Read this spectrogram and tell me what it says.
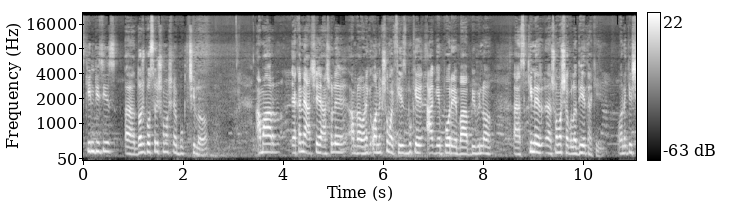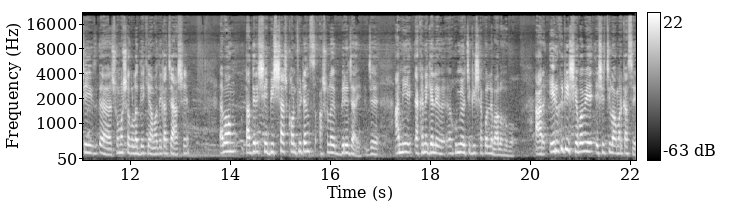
স্কিন ডিজিজ দশ বছরের সমস্যায় ভুগছিল আমার এখানে আসে আসলে আমরা অনেক অনেক সময় ফেসবুকে আগে পরে বা বিভিন্ন স্কিনের সমস্যাগুলো দিয়ে থাকি। অনেকে সেই সমস্যাগুলো দেখে আমাদের কাছে আসে এবং তাদের সেই বিশ্বাস কনফিডেন্স আসলে বেড়ে যায় যে আমি এখানে গেলে হোমিও চিকিৎসা করলে ভালো হব। আর এই রুগীটি সেভাবে এসেছিল আমার কাছে।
